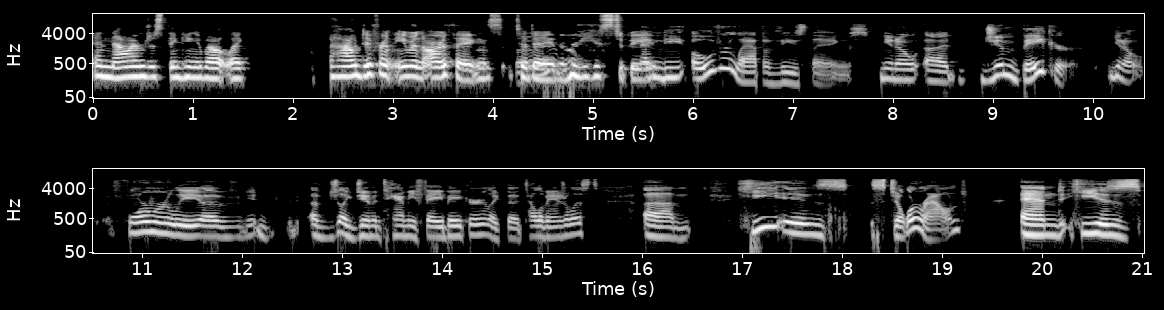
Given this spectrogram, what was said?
And now I'm just thinking about like how different even are things today than they used to be. And the overlap of these things, you know, uh, Jim Bakker, you know, formerly of of like Jim and Tammy Faye Bakker, like the televangelist, um, he is still around, and he is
